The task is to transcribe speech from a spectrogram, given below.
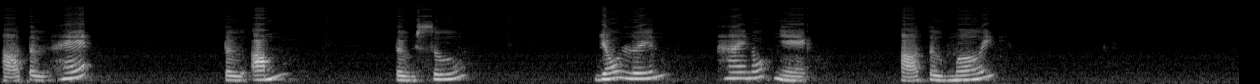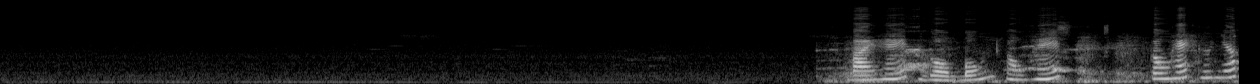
ở từ hát, từ ấm, từ sướng. Dấu, luyến, hai nốt nhạc ở từ mới. Bài hát gồm 4 câu hát. Câu hát thứ nhất,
